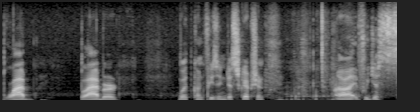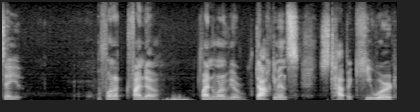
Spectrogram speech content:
blab blabber with confusing description. Uh, if we just say if you want to find a find one of your documents, just type a keyword,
